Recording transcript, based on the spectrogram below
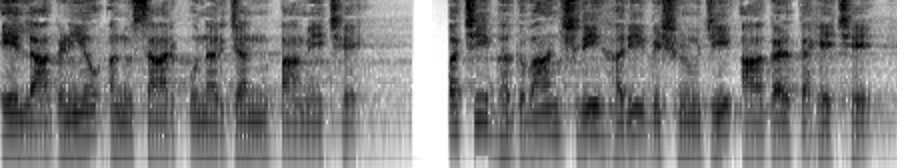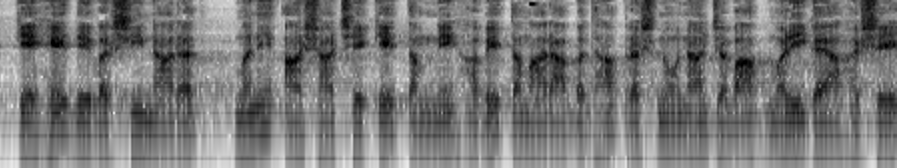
એ લાગણીઓ અનુસાર પુનર્જન્મ પામે છે. પછી ભગવાન શ્રી હરિ વિષ્ણુજી આગળ કહે છે કે, હે દેવર્ષિ નારદ, મને આશા છે કે તમને હવે તમારા બધા પ્રશ્નોના જવાબ મળી ગયા હશે.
